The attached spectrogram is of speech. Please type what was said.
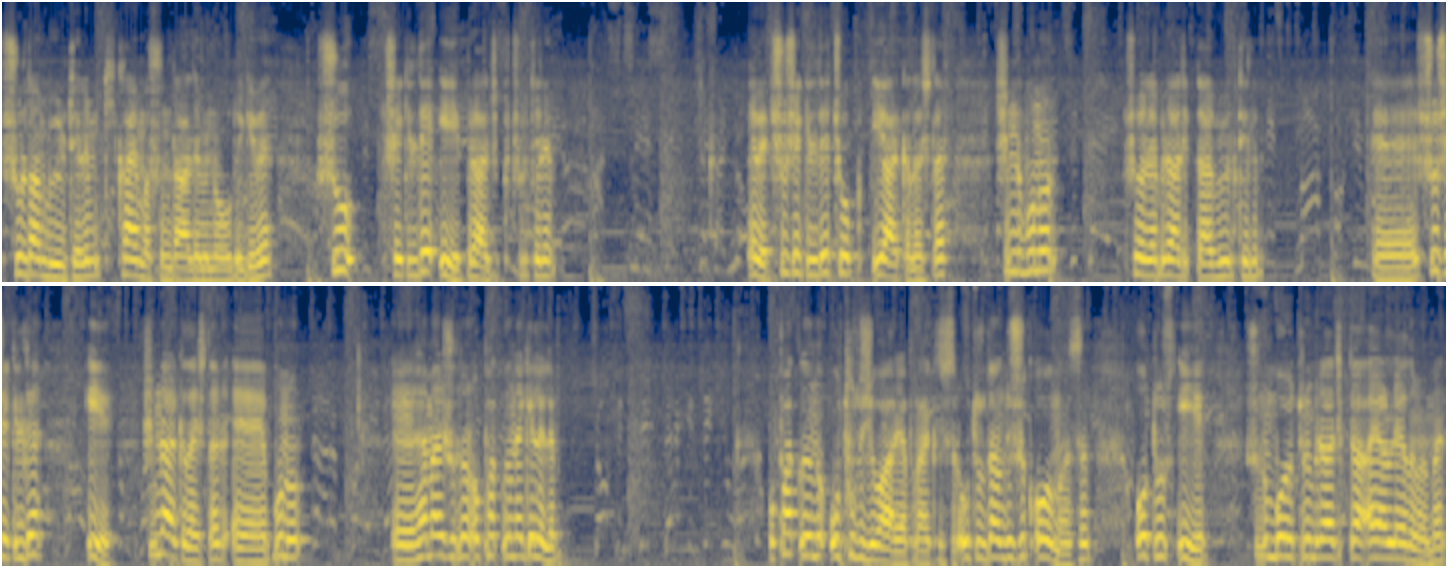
şuradan büyütelim ki kaymasın daha demin olduğu gibi. Şu şekilde iyi. Birazcık küçültelim. Evet şu şekilde çok iyi arkadaşlar. Şimdi bunu şöyle birazcık daha büyütelim. Ee, şu şekilde iyi. Şimdi arkadaşlar ee, bunu ee, hemen şuradan opaklığına gelelim. Opaklığını 30 civarı yapın arkadaşlar. 30'dan düşük olmasın. 30 iyi. Şunun boyutunu birazcık daha ayarlayalım hemen.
